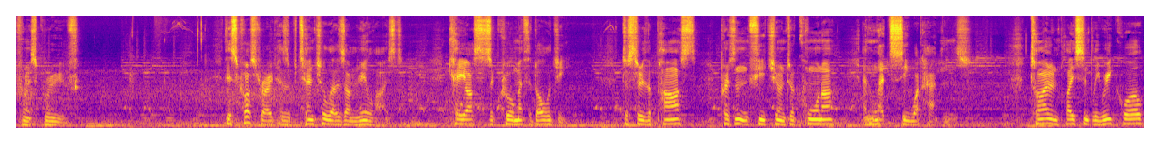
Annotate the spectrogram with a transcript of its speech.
from its groove. This crossroad has a potential that is unrealized. Chaos is a cruel methodology. Just through the past, present, and future into a corner, and let's see what happens. Time and place simply recoil,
